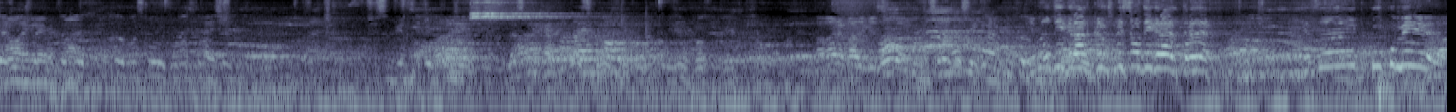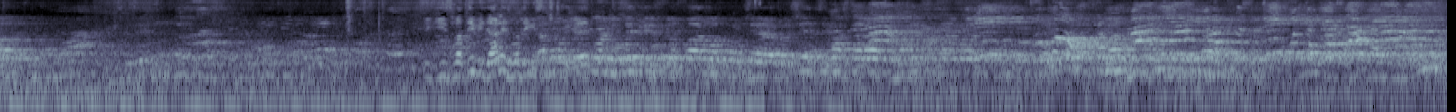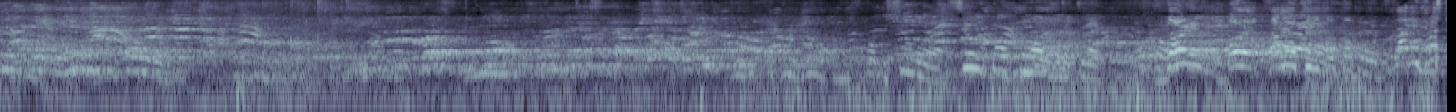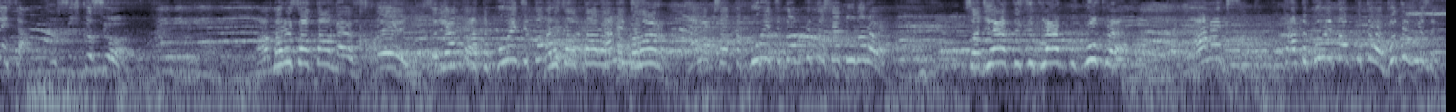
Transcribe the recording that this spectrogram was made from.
Няма да играем това. Какво да играем? Какъв смисъл да играем, тренер? Те са колко мени, бе. И ги извади, видя ли? Извади ги всички. Е, Колко силно е. Силно колкото може да човек. Дай! Ой, само оцели вратата. Слави, връщай се! С всичка сила. Ама не са там! Ей, съдята! Атакувайте А не са топката! там! Алекс! Алекс, атакувайте топката след удара, бе! Съдия, ти си голям покук, бе! Алекс! Атакувай топката, бе! Вътре влизай!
